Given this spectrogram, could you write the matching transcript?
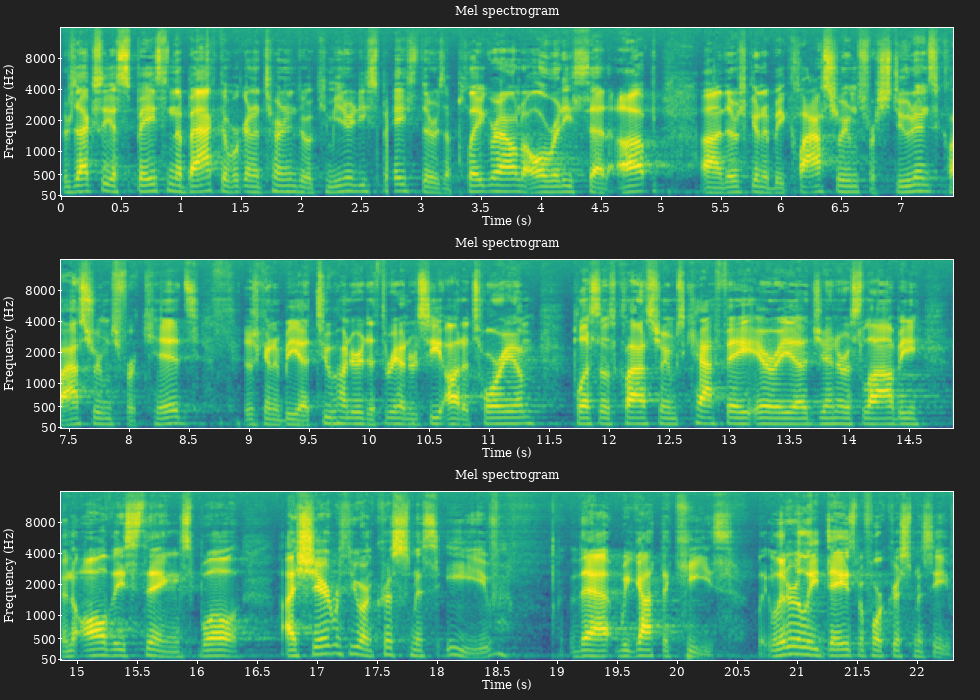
There's actually a space in the back that we're going to turn into a community space. There's a playground already set up. Uh, there's going to be classrooms for students, classrooms for kids. There's going to be a 200 to 300 seat auditorium, plus those classrooms, cafe area, generous lobby, and all these things. Well, I shared with you on Christmas Eve that we got the keys, like literally days before Christmas Eve.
